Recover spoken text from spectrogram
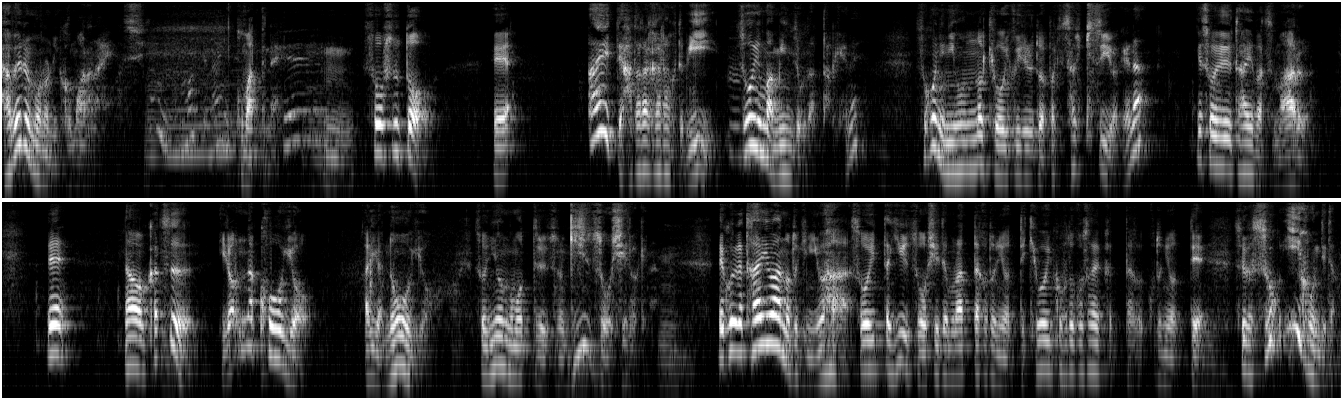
食べるものに困らない。困ってない困ってない、へうん、そうすると、えーあえて働かなくてもいい。そういうまあ民族だったわけねそこに日本の教育入れるとやっぱりさきついわけな。でそういう体罰もある。でなおかついろんな工業あるいは農業そう日本が持ってるその技術を教えるわけな、でこれが台湾の時にはそういった技術を教えてもらったことによって教育を施されたことによってそれがすごくいい本に出たの、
